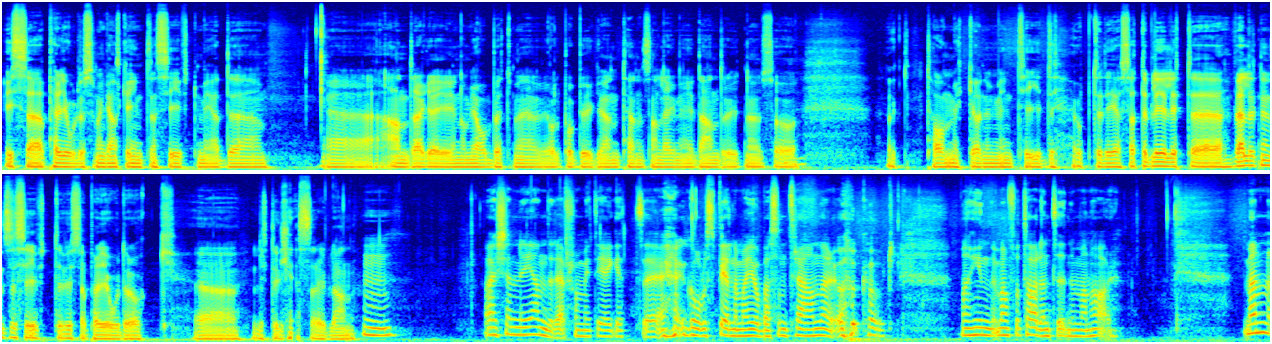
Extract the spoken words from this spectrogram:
vissa perioder som är ganska intensivt med eh, eh, andra grejer inom jobbet. Med, vi håller på att bygga en tennisanläggning i Danderyd nu. Så mm. Det tar mycket av min tid upp till det. Så det blir lite väldigt intensivt i vissa perioder och eh, lite glesare ibland. Mm. Ja, jag känner igen det där från mitt eget eh, golfspel när man jobbar som tränare och coach. Man, hinner, man får ta den tiden man har. Men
